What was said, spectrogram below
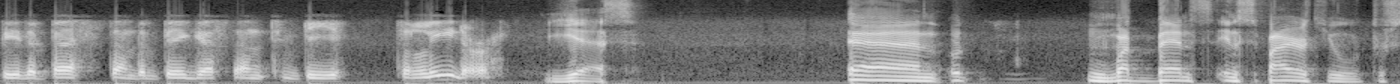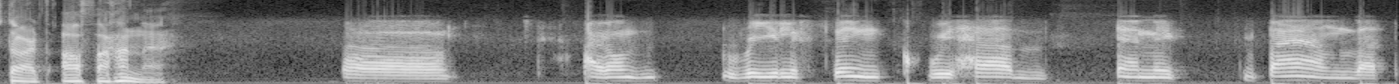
be the best and the biggest and to be the leader. Yes. And what bands inspired you to start Alpha Hannah? uh, I don't really think we had any band that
